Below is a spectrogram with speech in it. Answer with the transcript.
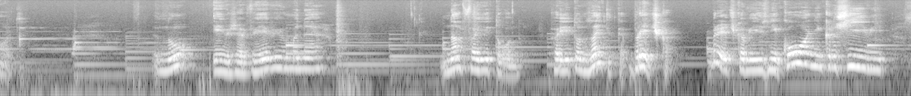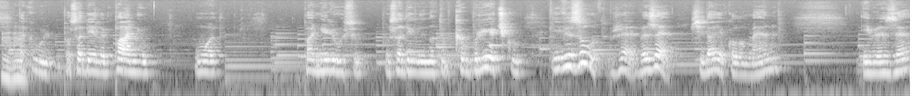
От. Ну, і вже вивів мене на фаєтон. Фаєтон, знаєте, така бричка. Бричка, виїзні коні красиві. Таку посадили паню. От. Пані Люсю посадили на ту бричку і везуть вже, везе. Сідає коло мене і везе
